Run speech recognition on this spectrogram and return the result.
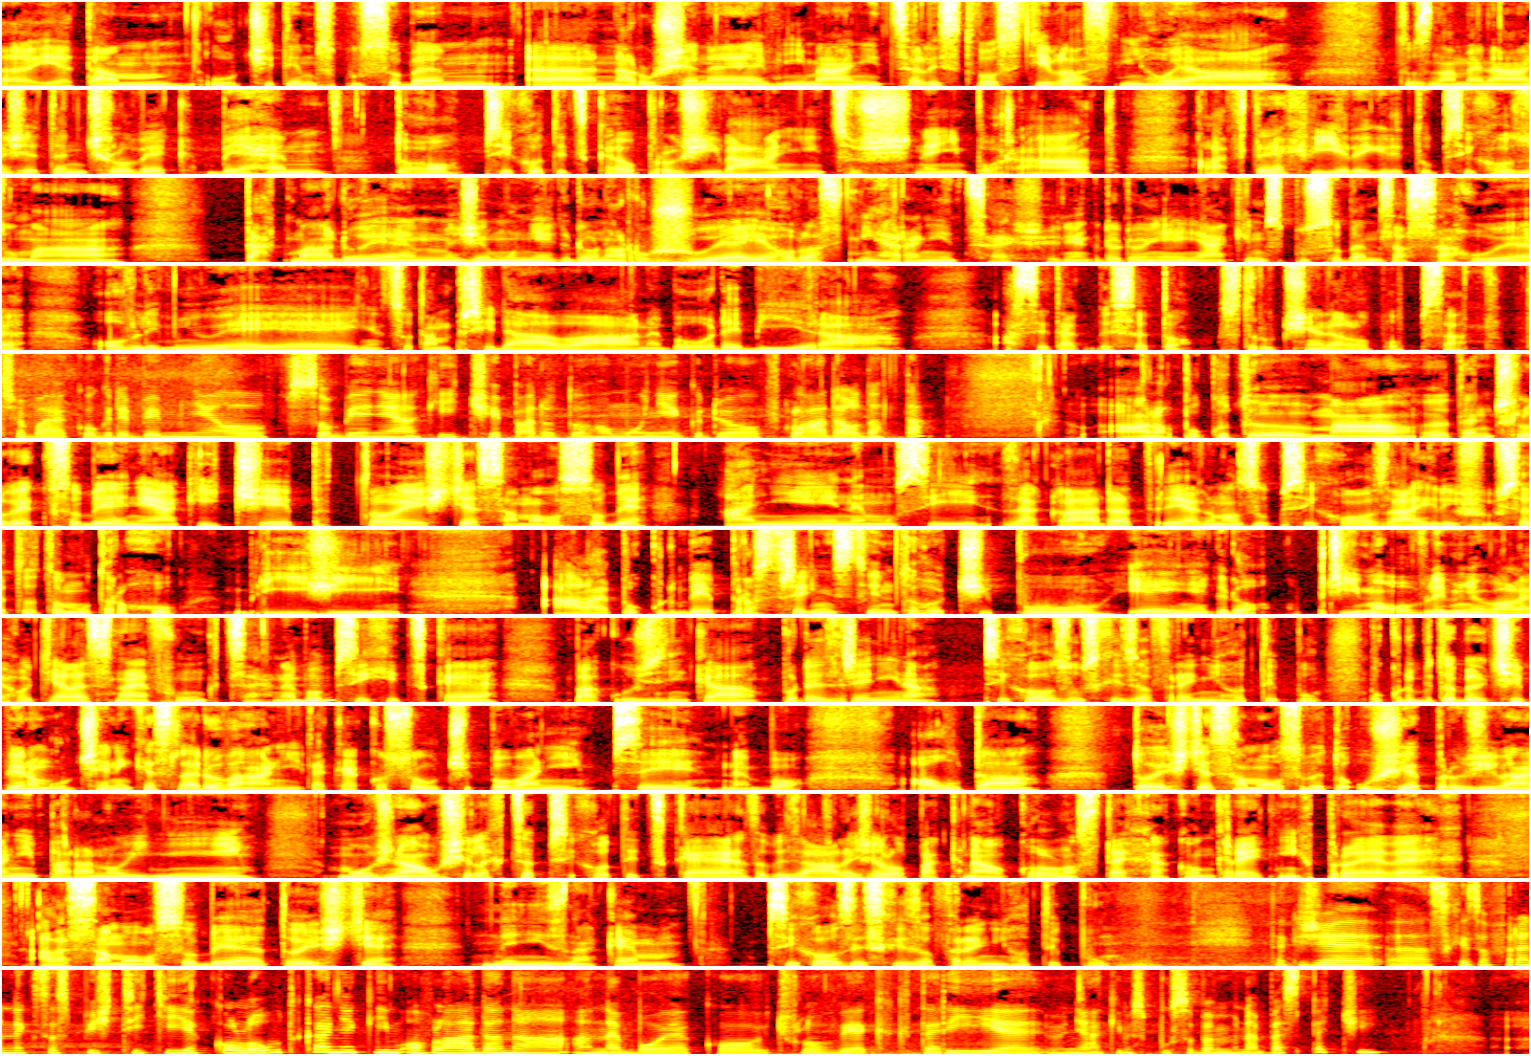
Eh, je tam určitým způsobem eh, narušené vnímání celistvosti vlastního já. To znamená, že ten člověk během toho psychotického prožívání, což není pořád, ale v té chvíli, kdy tu psychozu má, tak má dojem, že mu někdo narušuje jeho vlastní hranice, že někdo do něj nějakým způsobem zasahuje, ovlivňuje jej, něco tam přidává nebo odebírá. Asi tak by se to stručně dalo popsat. Třeba jako kdyby měl v sobě nějaký čip a do toho mu někdo vkládal data? Ano, pokud eh, má eh, ten člověk v sobě nějaký čip, to ještě samo o sobě ani nemusí zakládat diagnozu psychóza, i když už se to tomu trochu blíží, ale pokud by prostřednictvím toho čipu jej někdo přímo ovlivňoval jeho tělesné funkce nebo mm-hmm. psychické, pak už vzniká podezření na psychózu schizofrenního typu. Pokud by to byl čip jenom určený ke sledování, tak jako jsou čipovaní psy nebo auta, to ještě samo o sobě, to už je prožívání paranoidní, možná už je lehce psychotické, to by záleželo pak na okolnostech a konkrétních projevech, ale samo o sobě to ještě není znakem psychózy schizofrenního typu. Takže eh, schizofrenik se spíš cítí jako loutka někým ovládaná, anebo jako člověk, který je nějakým způsobem v nebezpečí?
